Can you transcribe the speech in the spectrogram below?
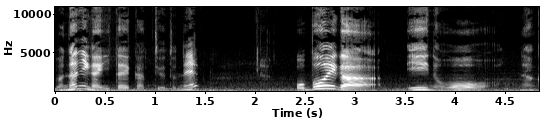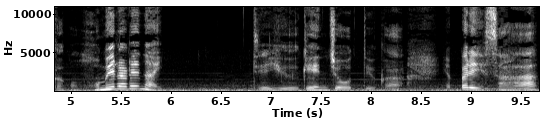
まあ、何が言いたいかっていうとね覚えがいいのをなんかこう褒められないっていう現状っていうかやっぱりさ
